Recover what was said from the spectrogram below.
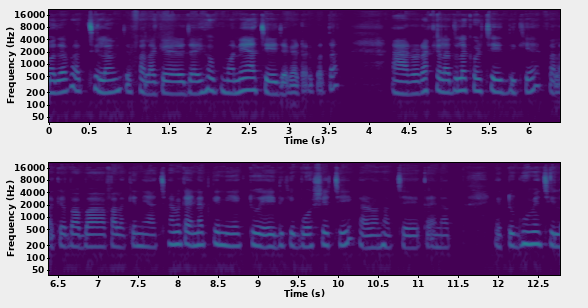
মজা পাচ্ছিলাম যে ফালাকের যাই হোক মনে আছে এই জায়গাটার কথা। আর ওরা খেলাধুলা করছে এইদিকে, ফালাকের বাবা ফালাকে নিয়ে আছে। আমি কায়নাথকে নিয়ে একটু এইদিকে বসেছি, কারণ হচ্ছে কায়নাথ একটু ঘুমেছিল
